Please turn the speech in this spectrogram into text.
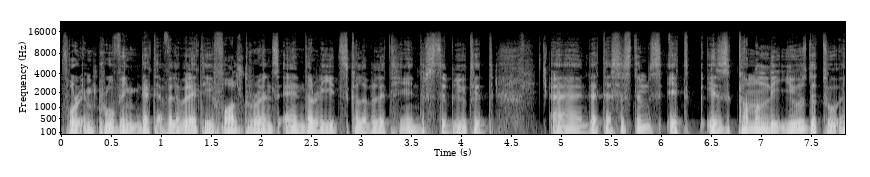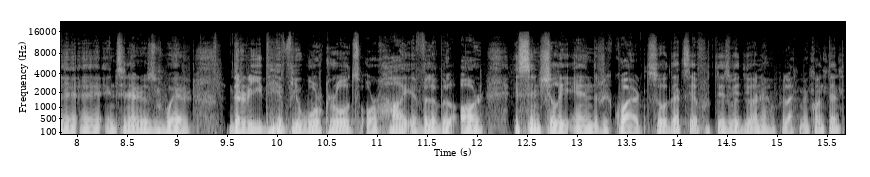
for improving data availability, fault tolerance, and the read scalability in distributed uh, data systems. It is commonly used to uh, uh, in scenarios where the read heavy workloads or high available are essentially and required. So that's it for this video, and I hope you like my content.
